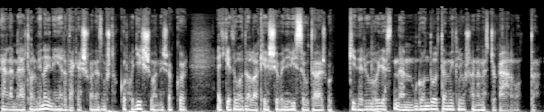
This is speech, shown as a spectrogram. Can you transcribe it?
elemelt, valami nagyon érdekes van, ez most akkor hogy is van, és akkor egy-két oldalra később, vagy egy visszautalásba kiderül, hogy ezt nem gondoltam Miklós, hanem ezt csak álmodta.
